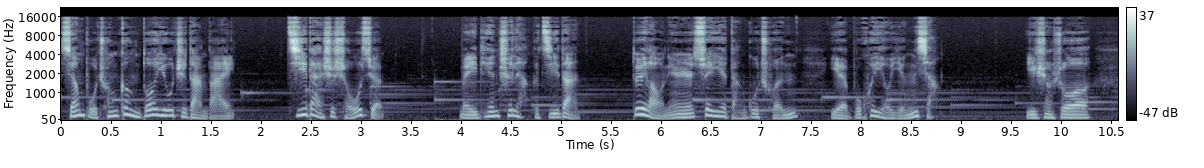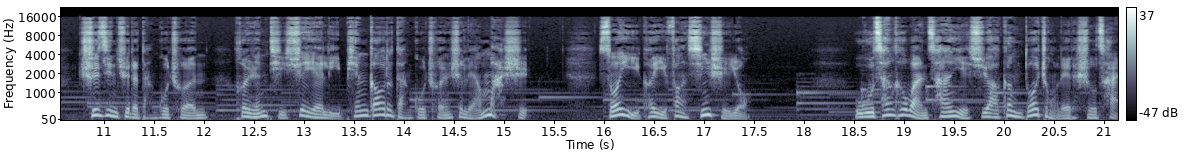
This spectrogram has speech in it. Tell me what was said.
想补充更多优质蛋白，鸡蛋是首选。每天吃两个鸡蛋，对老年人血液胆固醇也不会有影响。医生说，吃进去的胆固醇和人体血液里偏高的胆固醇是两码事，所以可以放心食用。午餐和晚餐也需要更多种类的蔬菜，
